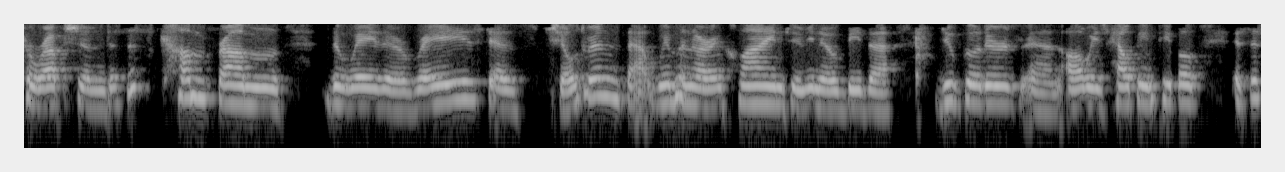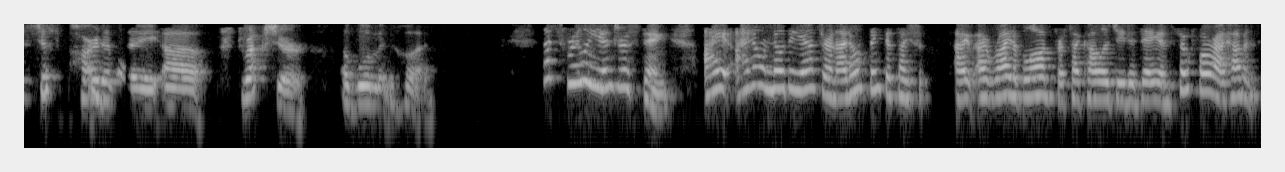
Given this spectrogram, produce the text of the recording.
corruption. Does this come from the way they're raised as children that women are inclined to, you know, be the do-gooders and always helping people? Is this just part of the uh, structure of womanhood? That's really interesting. I, I don't know the answer, and I don't think that I, I, I write a blog for Psychology Today, and so far I haven't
